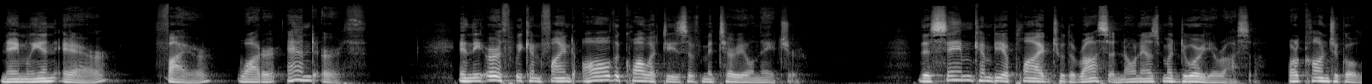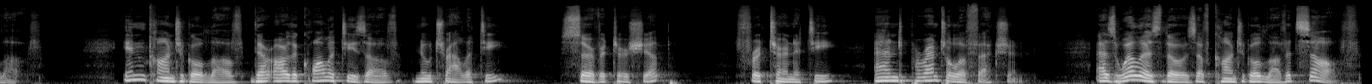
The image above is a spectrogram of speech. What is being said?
namely in air, fire, water, and earth. In the earth, we can find all the qualities of material nature. The same can be applied to the rasa known as Madhurya rasa, or conjugal love. In conjugal love, there are the qualities of neutrality, servitorship, fraternity, and parental affection, as well as those of conjugal love itself.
